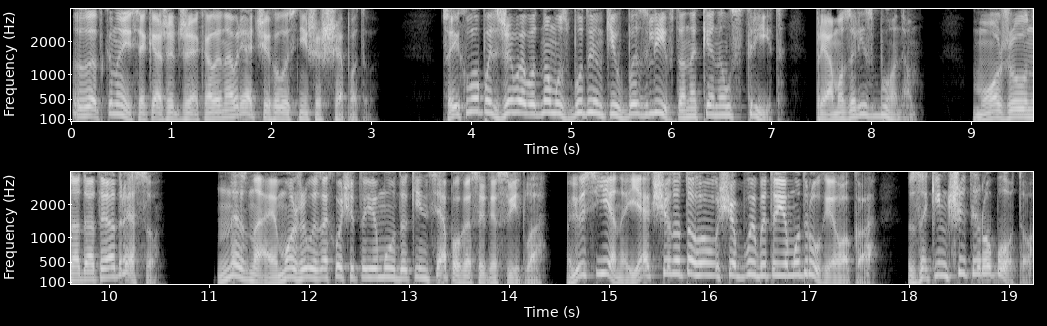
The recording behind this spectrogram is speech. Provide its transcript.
Заткнися, каже Джек, але навряд чи голосніше шепоту. Цей хлопець живе в одному з будинків без ліфта на Кеннел Стріт, прямо за Лізбоном. Можу надати адресу. Не знаю, може, ви захочете йому до кінця погасити світло. Люсьєне, як щодо того, щоб вибити йому друге око, закінчити роботу.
